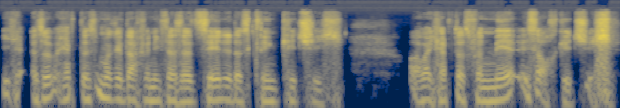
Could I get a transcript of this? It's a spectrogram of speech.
ich, also ich habe das immer gedacht, wenn ich das erzähle, das klingt kitschig. Aber ich habe das von mehr, ist auch kitschig,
